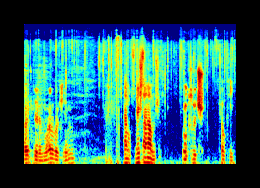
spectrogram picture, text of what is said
Bak derim var bakayım. Ben 35 tane almışım. 33. Çok iyi.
